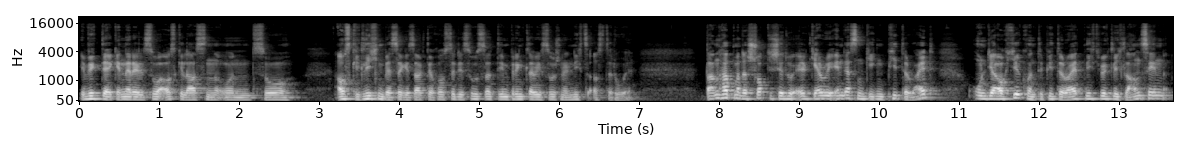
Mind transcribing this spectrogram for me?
er wirkt ja generell so ausgelassen und so ausgeglichen, besser gesagt, der José de Sousa, dem bringt, glaube ich, so schnell nichts aus der Ruhe. Dann hat man das schottische Duell Gary Anderson gegen Peter Wright. Und ja, auch hier konnte Peter Wright nicht wirklich Land sehen,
